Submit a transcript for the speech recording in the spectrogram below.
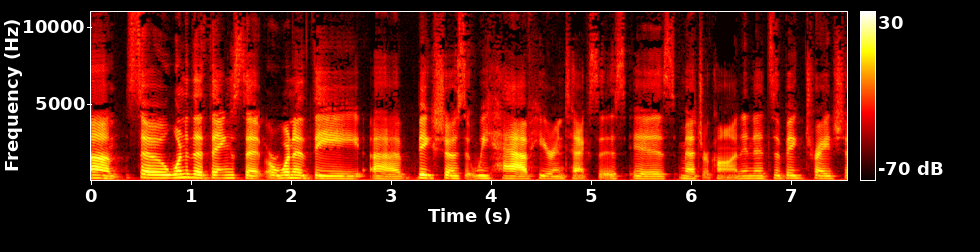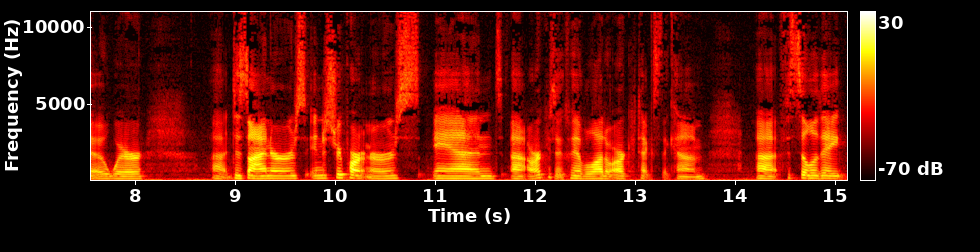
Um, so one of the things that, or one of the uh, big shows that we have here in Texas is MetroCon, and it's a big trade show where uh, designers, industry partners, and uh, architects. We have a lot of architects that come uh, facilitate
